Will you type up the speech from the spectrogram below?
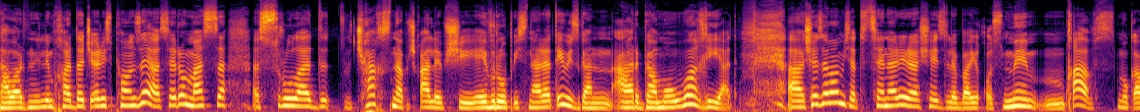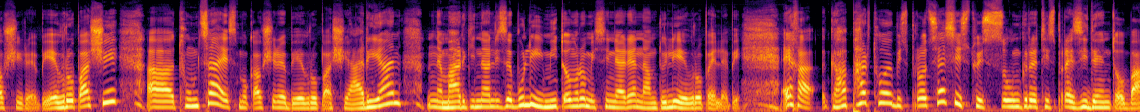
დავარდნილი მხარდაჭერის ფონზე, ასე რომ მას სრულად ჩახსნა ბჭყალებში ევროპის ნარატივისგან არ გამოუვა ღიად. შესაბამისად სცენარი რა შეიძლება იყოს? მე მყავს მოკავშირეები ევროპაში, თუმცა ეს მოკავშირეები ევროპაში არიან მარგინალიზებული, იმიტომ რომ ისინი არიან ნამდვილი ევროპელები. ეხა გაფართოების პროცესისთვის უნგრეთის პრეზიდენტობა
